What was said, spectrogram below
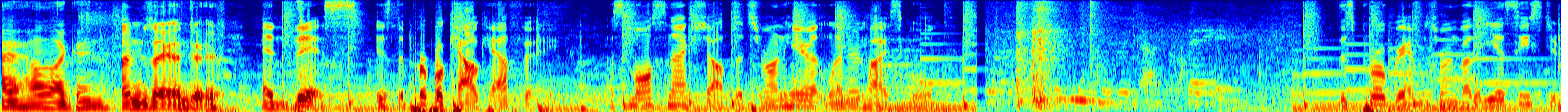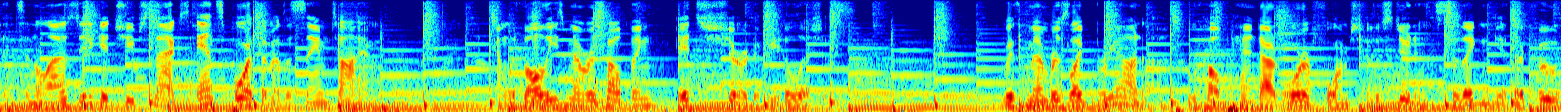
Hi, hello again. I'm Xander. And this is the Purple Cow Cafe, a small snack shop that's run here at Leonard High School. This program is run by the ESC students and allows you to get cheap snacks and support them at the same time. And with all these members helping, it's sure to be delicious. With members like Brianna, who help hand out order forms for the students so they can get their food.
